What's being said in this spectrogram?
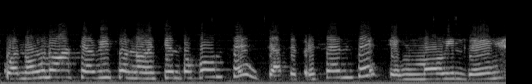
cuando uno hace aviso al 911 se hace presente en un móvil de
